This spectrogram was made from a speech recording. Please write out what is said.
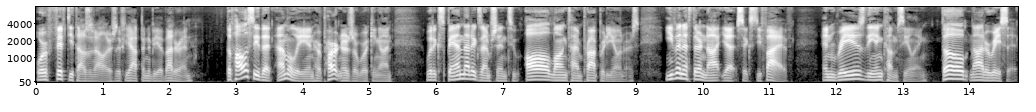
or $50,000 if you happen to be a veteran. The policy that Emily and her partners are working on would expand that exemption to all longtime property owners, even if they're not yet 65, and raise the income ceiling, though not erase it.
